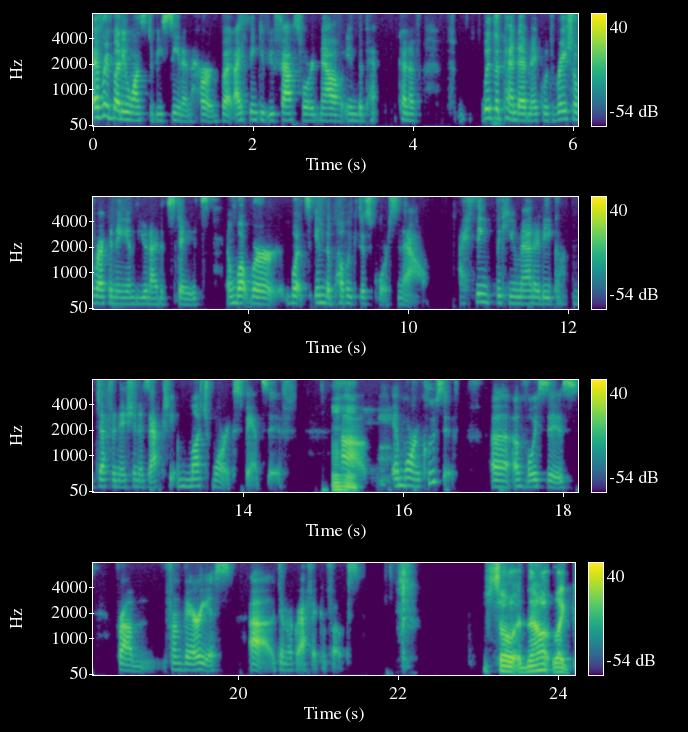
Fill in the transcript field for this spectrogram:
everybody wants to be seen and heard. But I think if you fast forward now in the kind of with the pandemic, with racial reckoning in the United States, and what we're what's in the public discourse now, I think the humanity definition is actually much more expansive Mhm. um, and more inclusive uh, of voices from from various uh, demographic of folks. so now like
